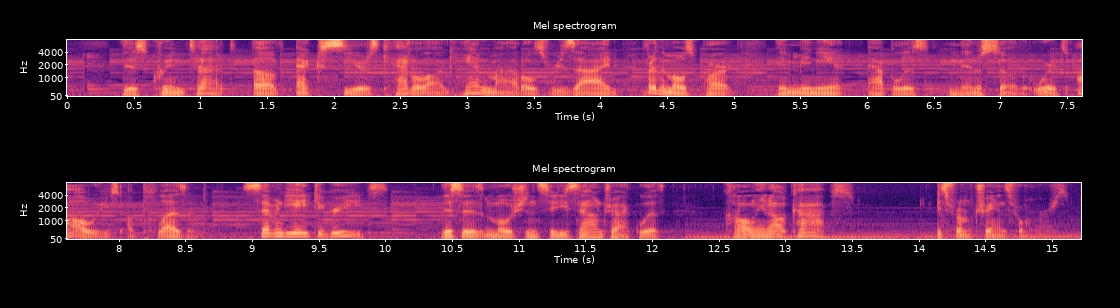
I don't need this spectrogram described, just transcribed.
This quintet of ex Sears catalog hand models reside, for the most part, in Minneapolis, Minnesota, where it's always a pleasant 78 degrees. This is Motion City Soundtrack with Calling All Cops. It's from Transformers.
